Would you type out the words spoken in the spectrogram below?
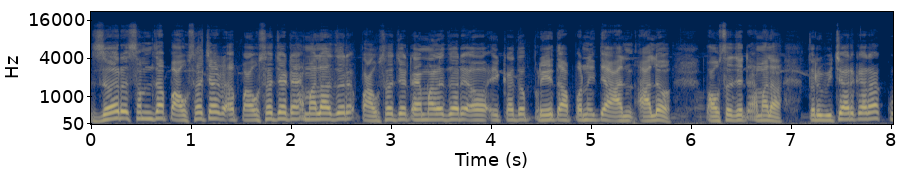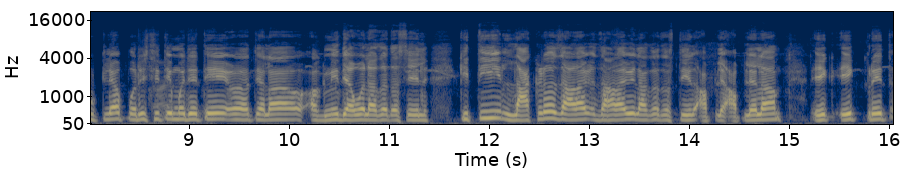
जर समजा पावसाच्या पावसाच्या टायमाला जर पावसाच्या टायमाला जर एखादं प्रेत आपण इथे आल आलं पावसाच्या टायमाला तर विचार करा कुठल्या परिस्थितीमध्ये ते त्याला अग्नी द्यावं लागत असेल किती लाकडं जाळा जाळावी लागत असतील आपल्या आपल्याला एक एक प्रेत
